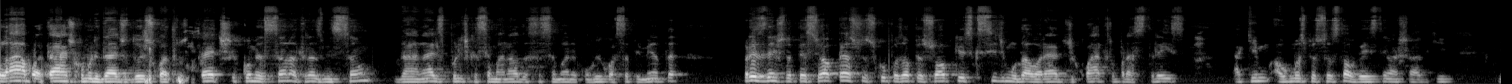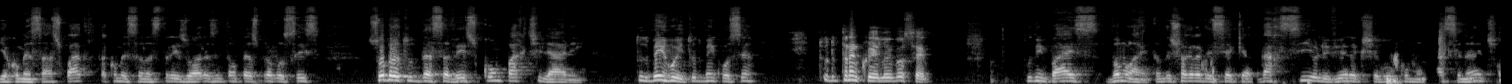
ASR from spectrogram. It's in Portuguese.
Olá, boa tarde, comunidade 247. Começando a transmissão da análise política semanal dessa semana com o Rui Costa Pimenta, presidente do PCO. Peço desculpas ao pessoal porque eu esqueci de mudar o horário de quatro para as três. Aqui, algumas pessoas talvez tenham achado que ia começar às quatro, está começando às três horas, então peço para vocês, sobretudo dessa vez, compartilharem. Tudo bem, Rui? Tudo bem com você? Tudo tranquilo, e você? Tudo em paz. Vamos lá, então deixa eu agradecer aqui a Darcy Oliveira, que chegou como assinante.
